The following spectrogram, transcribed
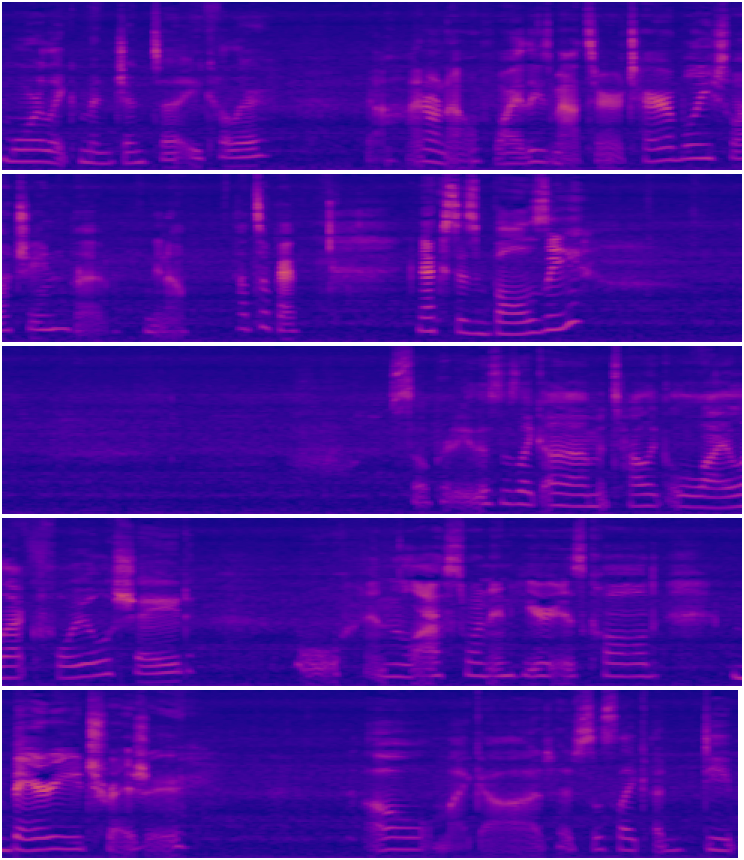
more like magenta-y color. Yeah, I don't know why these mattes are terribly swatching, but you know, that's okay. Next is Ballsy, So pretty. This is like a metallic lilac foil shade. Oh, and the last one in here is called Berry Treasure. Oh my god. It's just like a deep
